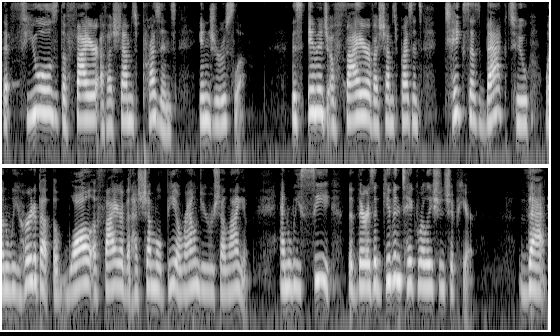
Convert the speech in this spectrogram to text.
that fuels the fire of Hashem's presence in Jerusalem. This image of fire of Hashem's presence takes us back to when we heard about the wall of fire that Hashem will be around Yerushalayim. And we see that there is a give and take relationship here, that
